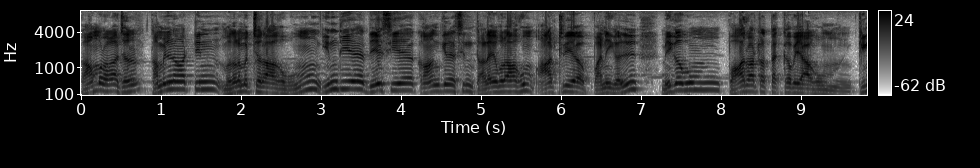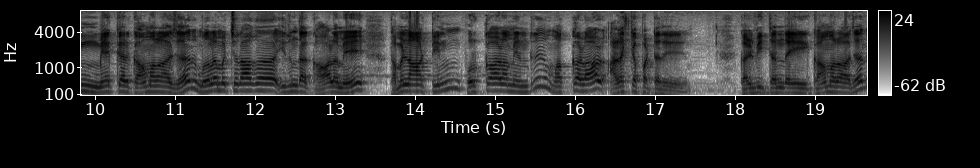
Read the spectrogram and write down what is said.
காமராஜர் தமிழ்நாட்டின் முதலமைச்சராகவும் இந்திய தேசிய காங்கிரசின் தலைவராகவும் ஆற்றிய பணிகள் மிகவும் பாராட்டத்தக்கவையாகும். கிங் மேக்கர் காமராஜர் முதலமைச்சராக இருந்த காலமே தமிழ்நாட்டின் பொற்காலம் என்று மக்களால் அழைக்கப்பட்டது. கல்வி தந்தை காமராஜர்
